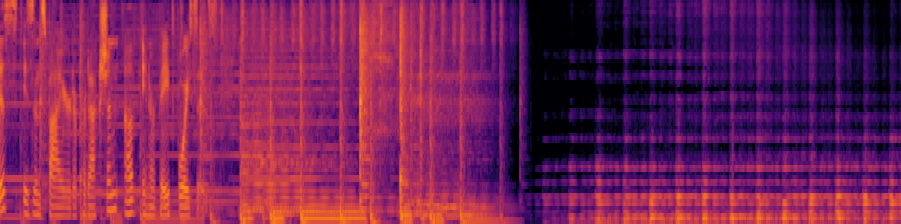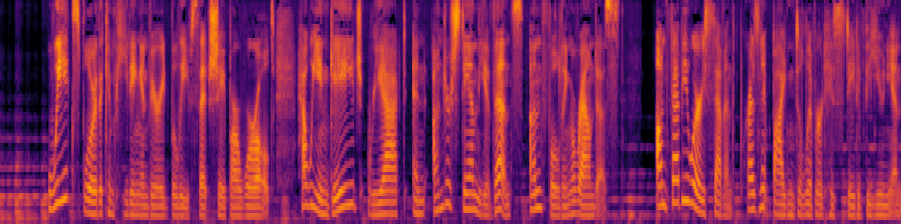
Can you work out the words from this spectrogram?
This is Inspired, a production of Interfaith Voices. We explore the competing and varied beliefs that shape our world, how we engage, react, and understand the events unfolding around us. On February 7th, President Biden delivered his State of the Union.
